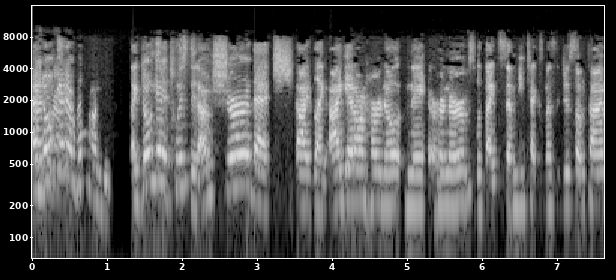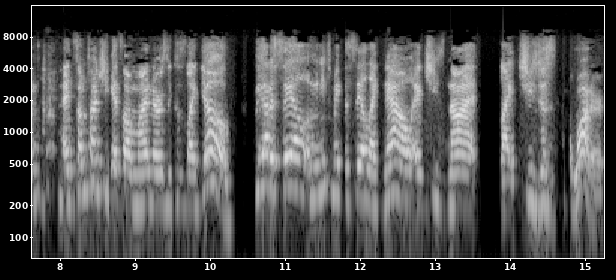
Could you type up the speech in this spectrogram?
And don't get it wrong. Like, don't get it twisted. I'm sure that sh I like I get on her note, na- her nerves with like 70 text messages sometimes, and sometimes she gets on my nerves because like, yo, we got a sale and we need to make the sale like now, and she's not like she's just water.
